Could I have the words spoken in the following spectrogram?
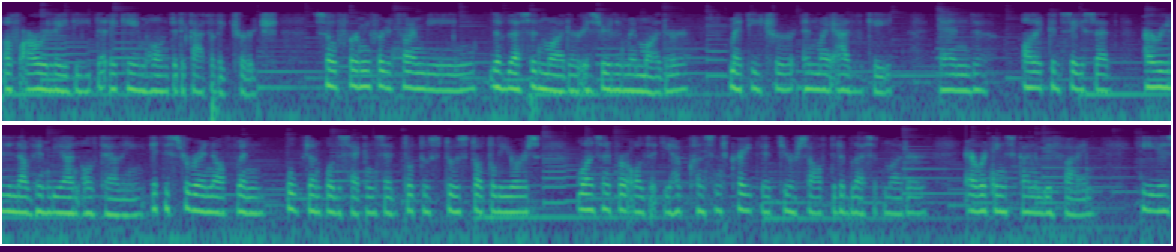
of Our Lady that I came home to the Catholic Church. So for me, for the time being, the Blessed Mother is really my mother, my teacher, and my advocate. And all I can say is that I really love him beyond all telling. It is true enough when Pope John Paul II said, Totus tuus, totally yours, once and for all that you have consecrated yourself to the Blessed Mother. Everything's gonna be fine. He is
